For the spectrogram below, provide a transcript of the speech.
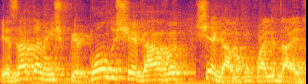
Exatamente porque quando chegava, chegava com qualidade.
